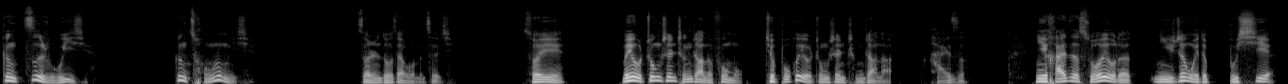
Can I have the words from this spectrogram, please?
更自如一些，更从容一些？责任都在我们自己。所以，没有终身成长的父母，就不会有终身成长的孩子。你孩子所有的你认为的不屑。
